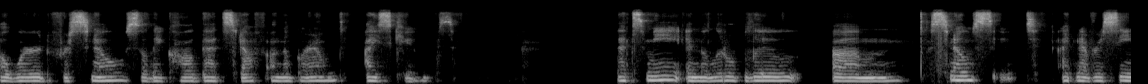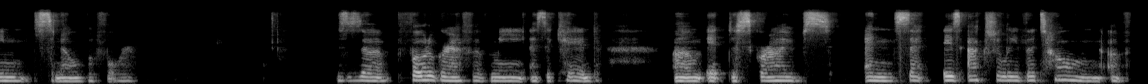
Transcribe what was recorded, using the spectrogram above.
a word for snow, so they called that stuff on the ground ice cubes. That's me in the little blue um, snowsuit. I'd never seen snow before. This is a photograph of me as a kid. Um, it describes and set, is actually the tone of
